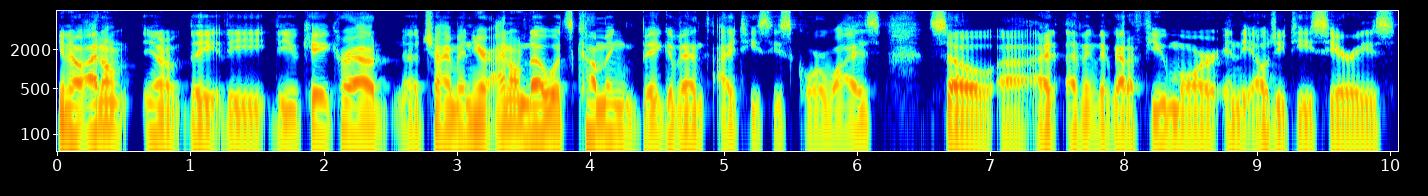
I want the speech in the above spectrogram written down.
you know, I don't, you know, the the the UK crowd uh, chime in here. I don't know what's coming big event ITC score wise. So uh, I, I think they've got a few more in the LGT series.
